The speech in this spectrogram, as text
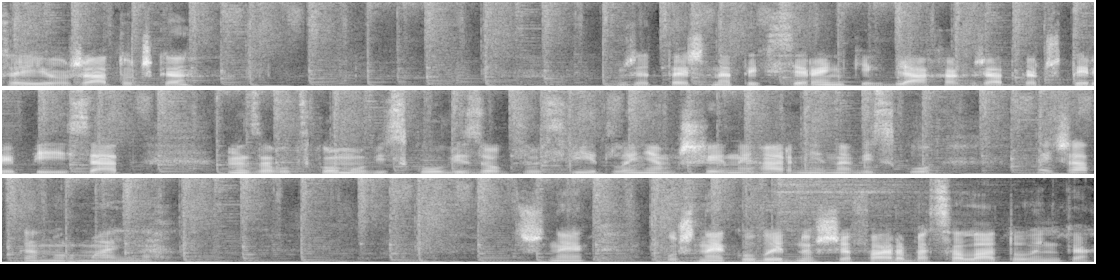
Це його жаточка. Вже теж на тих сіреньких бляхах, жатка 450 на заводському візку, візок з освітленням, шини гарні на візку. Та й жатка нормальна. Шнек. По шнеку видно, що фарба салатовенька.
